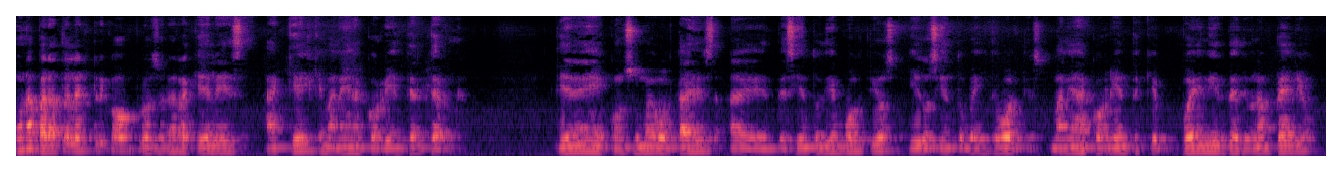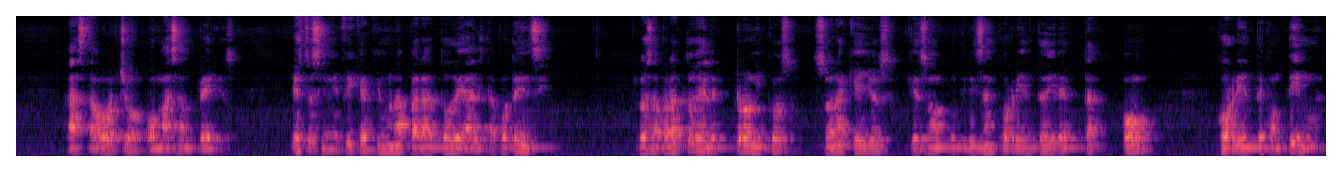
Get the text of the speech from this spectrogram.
Un aparato eléctrico, profesora Raquel, es aquel que maneja corriente alterna. Tiene consumo de voltajes eh, de 110 voltios y 220 voltios. Maneja corrientes que pueden ir desde un amperio hasta 8 o más amperios. Esto significa que es un aparato de alta potencia. Los aparatos electrónicos son aquellos que son, utilizan corriente directa o corriente continua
